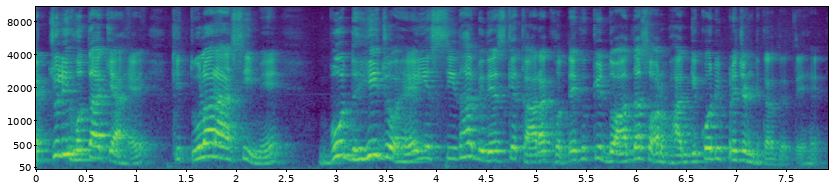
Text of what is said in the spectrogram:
एक्चुअली होता क्या है कि तुला राशि में बुद्ध ही जो है, ये सीधा विदेश के कारक होते हैं क्योंकि द्वादश और भाग्य को रिप्रेजेंट कर देते हैं।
